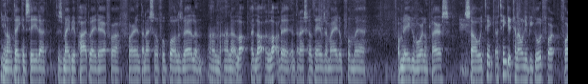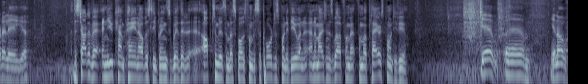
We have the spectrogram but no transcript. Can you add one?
you know they can see that there's maybe a pathway there for, for international football as well, and, and, and a lot a lot a lot of the international teams are made up from uh, from League of Ireland players. So we think I think it can only be good for, for the league. Yeah. the start of a, a, new campaign obviously brings with it uh, optimism, I suppose, from a supporter's point of view, and, and imagine as well from a, from a player's point of view. Yeah, um, you know,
